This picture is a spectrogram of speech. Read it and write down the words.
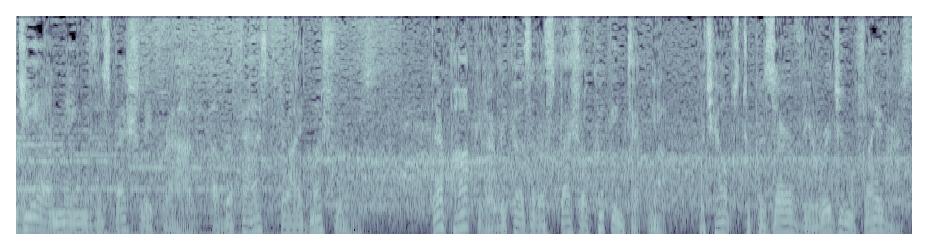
Pan Jianming is especially proud of the fast-fried mushrooms. They're popular because of a special cooking technique which helps to preserve the original flavors.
